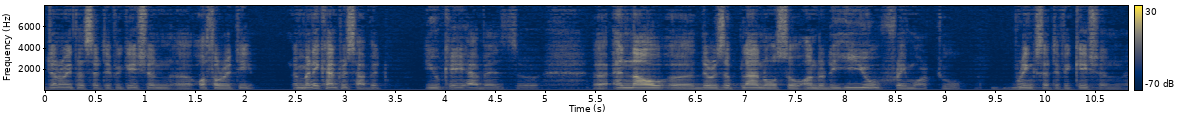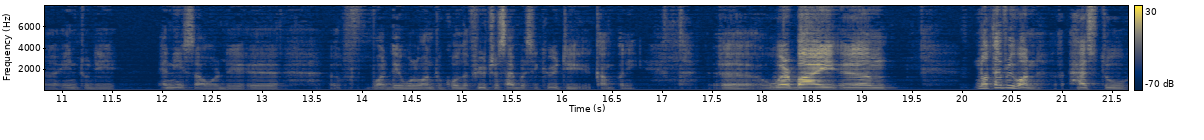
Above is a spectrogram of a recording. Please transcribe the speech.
generate a certification authority, and many countries have it. UK have it. Uh, and now uh, there is a plan also under the EU framework to bring certification uh, into the ENISA or the what they will want to call the future cybersecurity company, whereby um, not everyone has to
